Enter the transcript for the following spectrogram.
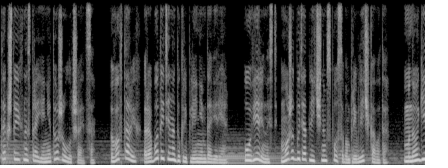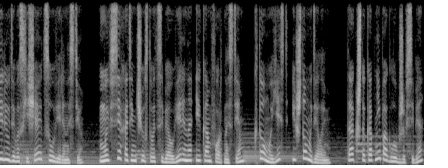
так что их настроение тоже улучшается. Во-вторых, работайте над укреплением доверия. Уверенность может быть отличным способом привлечь кого-то. Многие люди восхищаются уверенностью. Мы все хотим чувствовать себя уверенно и комфортно с тем, кто мы есть и что мы делаем. Так что копни поглубже в себя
